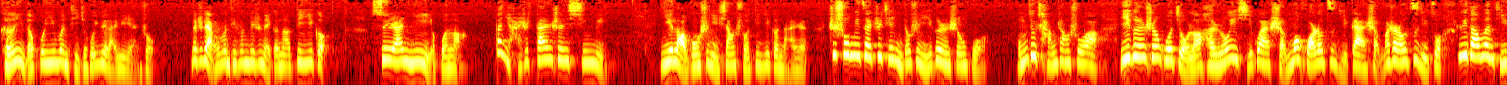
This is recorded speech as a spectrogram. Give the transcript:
可能你的婚姻问题就会越来越严重。那这两个问题分别是哪个呢？第一个，虽然你已婚了。但你还是单身心理，你老公是你相处的第一个男人，这说明在之前你都是一个人生活。我们就常常说啊，一个人生活久了，很容易习惯什么活儿都自己干，什么事儿都自己做，遇到问题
